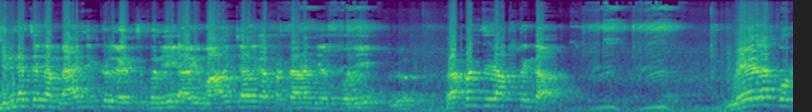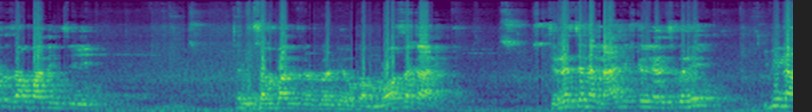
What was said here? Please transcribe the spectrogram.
చిన్న చిన్న మ్యాజిక్లు నేర్చుకుని అవి మహత్యాలుగా ప్రచారం చేసుకొని ప్రపంచవ్యాప్తంగా వేల కోట్లు సంపాదించి సంపాదించినటువంటి ఒక మోసకారి. చిన్న చిన్న మ్యాజిక్లు నేర్చుకుని ఇవి నా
